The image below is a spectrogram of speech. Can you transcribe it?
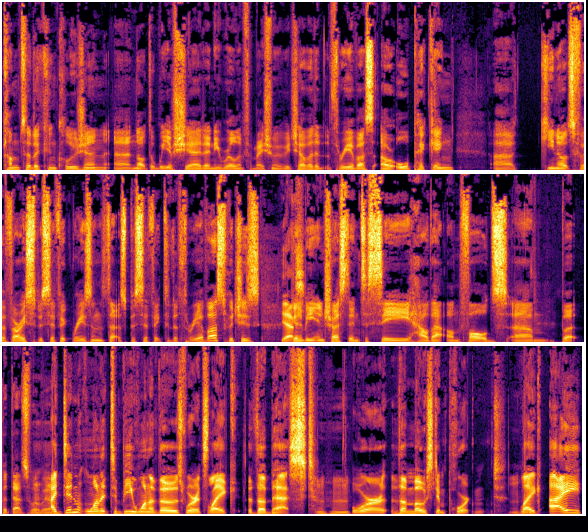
come to the conclusion, uh, not that we have shared any real information with each other, that the three of us are all picking uh, keynotes for very specific reasons that are specific to the three of us, which is Yes. going to be interesting to see how that unfolds. Um, but but that's where we are. I didn't want it to be one of those where it's like the best Mm-hmm. or the most important. Like I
